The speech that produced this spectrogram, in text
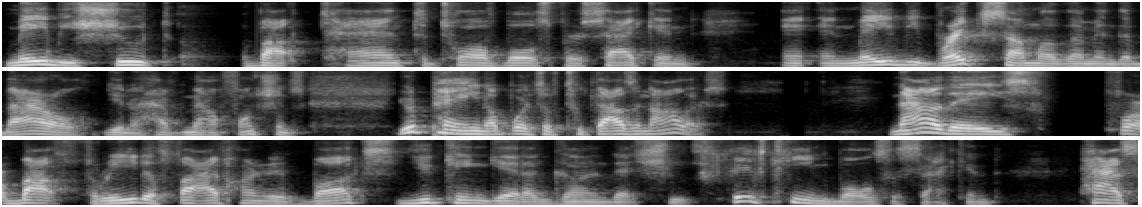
maybe shoot about 10 to 12 bolts per second and, and maybe break some of them in the barrel, you know, have malfunctions, you're paying upwards of $2,000. Nowadays, for about three to 500 bucks, you can get a gun that shoots 15 bolts a second has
